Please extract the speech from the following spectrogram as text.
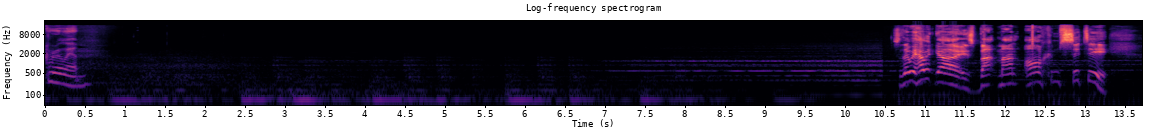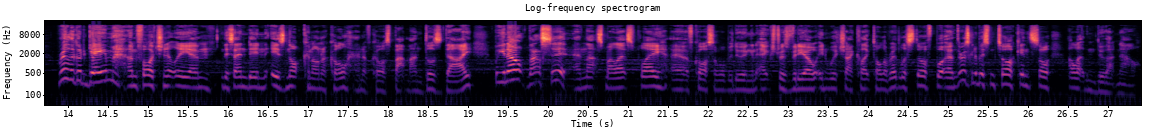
Screw him. So there we have it, guys. Batman Arkham City. Really good game. Unfortunately, um, this ending is not canonical, and of course, Batman does die. But you know, that's it, and that's my Let's Play. Uh, of course, I will be doing an extras video in which I collect all the Riddler stuff, but um, there is going to be some talking, so I'll let them do that now.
